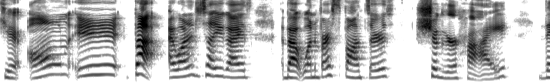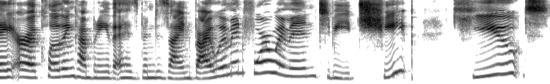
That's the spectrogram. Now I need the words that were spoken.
get on it. But I wanted to tell you guys about one of our sponsors, Sugar High. They are a clothing company that has been designed by women for women to be cheap, cute,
